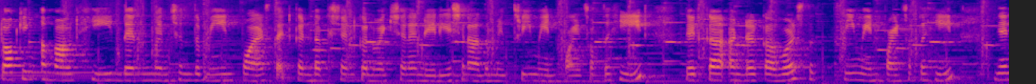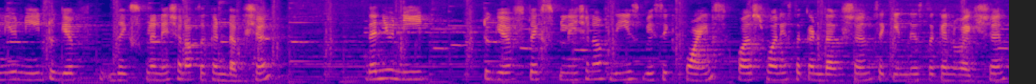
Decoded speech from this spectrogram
talking about heat then mention the main points that conduction convection and radiation are the three main points of the heat that undercovers the three main points of the heat. Then you need to give the explanation of the conduction. Then you need to give the explanation of these basic points. First one is the conduction second is the convection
